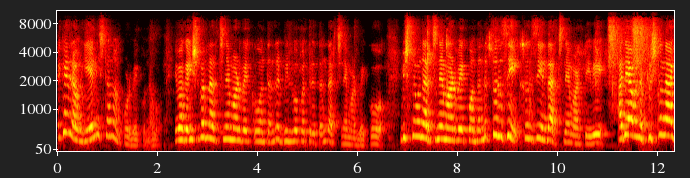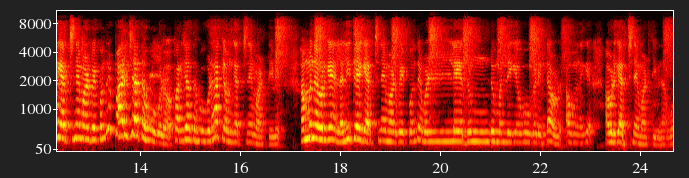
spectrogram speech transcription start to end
ಯಾಕೆಂದ್ರೆ ಅವ್ನಿಗೆ ಏನು ಇಷ್ಟನೋ ಅದು ಕೊಡಬೇಕು ನಾವು. ಇವಾಗ ಈಶ್ವರನ ಅರ್ಚನೆ ಮಾಡಬೇಕು ಅಂತಂದ್ರೆ ಬಿಲ್ವ ಪತ್ರೆ ತಂದು ಅರ್ಚನೆ ಮಾಡಬೇಕು. ವಿಷ್ಣುವನ ಅರ್ಚನೆ ಮಾಡಬೇಕು ಅಂತಂದ್ರೆ ತುಳಸಿ ತುಳಸಿಯಿಂದ ಅರ್ಚನೆ ಮಾಡ್ತೀವಿ. ಅದೇ ಅವನ ಕೃಷ್ಣನಾಗಿ ಅರ್ಚನೆ ಮಾಡಬೇಕು ಅಂದ್ರೆ ಪಾರಿಜಾತ ಹೂವುಗಳು ಪಾರಿಜಾತ ಹೂವುಗಳು ಹಾಕಿ ಅವನಿಗೆ ಅರ್ಚನೆ ಮಾಡ್ತೀವಿ. ಅಮ್ಮನವ್ರಿಗೆ ಲಲಿತೆಗೆ ಅರ್ಚನೆ ಮಾಡಬೇಕು ಅಂದ್ರೆ ಒಳ್ಳೆಯ ದುಂಡು ಮಲ್ಲಿಗೆ ಹೂಗಳಿಂದ ಅವಳು, ಅವನಿಗೆ, ಅವಳಿಗೆ ಅರ್ಚನೆ ಮಾಡ್ತೀವಿ ನಾವು.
